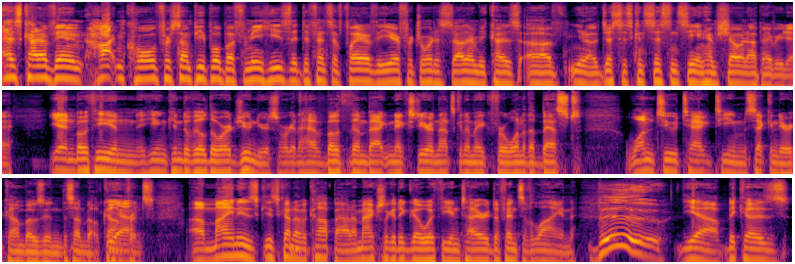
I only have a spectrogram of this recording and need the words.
has kind of been hot and cold for some people, but for me, he's the defensive player of the year for Georgia Southern because of, you know, just his consistency and him showing up every day. Yeah, and both he and he and Kindle Vildor Jr. So we're going to have both of them back next year, and that's going to make for one of the best one-two tag team secondary combos in the Sun Belt Conference. Yeah. Uh, mine is is kind of a cop out. I'm actually going to go with the entire defensive line. Boo! Yeah, because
